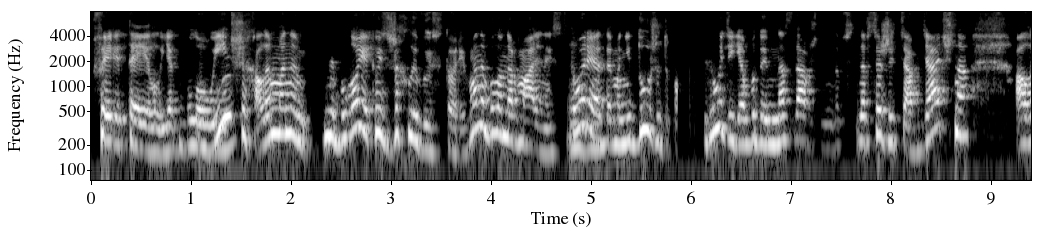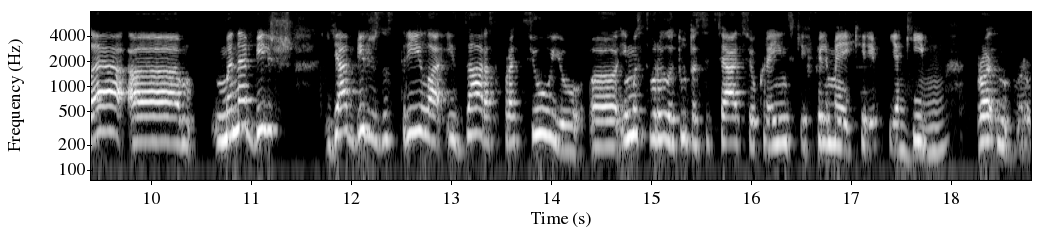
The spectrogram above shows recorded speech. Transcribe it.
Фері-тейл, як було у інших, але в мене не було якоїсь жахливої історії. В мене була нормальна історія, Мгм. де мені дуже допомогли люди. Я буду їм назавжди на все життя вдячна. Але е, мене більш я більш зустріла і зараз працюю. Е, і ми створили тут асоціацію українських фільмейкерів, які Мгм. пра-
